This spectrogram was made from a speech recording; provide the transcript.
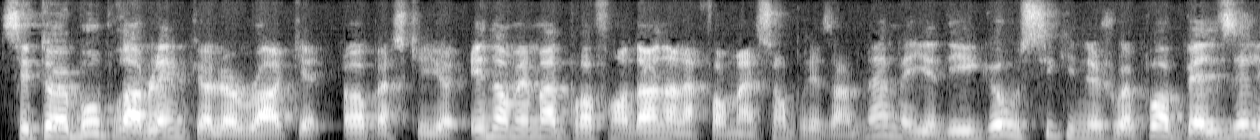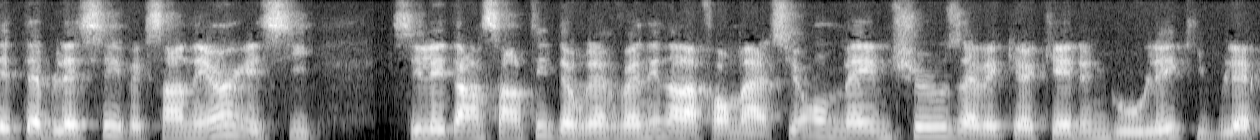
c'est un beau problème que le Rocket a parce qu'il y a énormément de profondeur dans la formation présentement, mais il y a des gars aussi qui ne jouaient pas. Belzil était blessé, fait que c'en est un et si, s'il est en santé, il devrait revenir dans la formation. Même chose avec euh, Caden Goulet qui voulait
